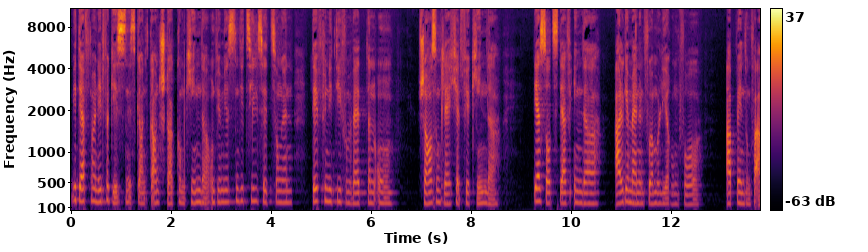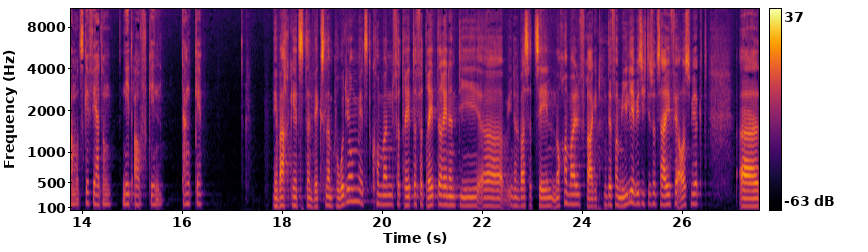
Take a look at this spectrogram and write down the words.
Wir dürfen nicht vergessen, es geht ganz stark um Kinder und wir müssen die Zielsetzungen definitiv erweitern um Chancengleichheit für Kinder. Der Satz darf in der allgemeinen Formulierung von Abwendung von Armutsgefährdung nicht aufgehen. Danke. Wir machen jetzt einen Wechsel am Podium. Jetzt kommen Vertreter, Vertreterinnen, die äh, Ihnen was erzählen. Noch einmal Frage Kinderfamilie, wie sich die Sozialhilfe auswirkt. Äh,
